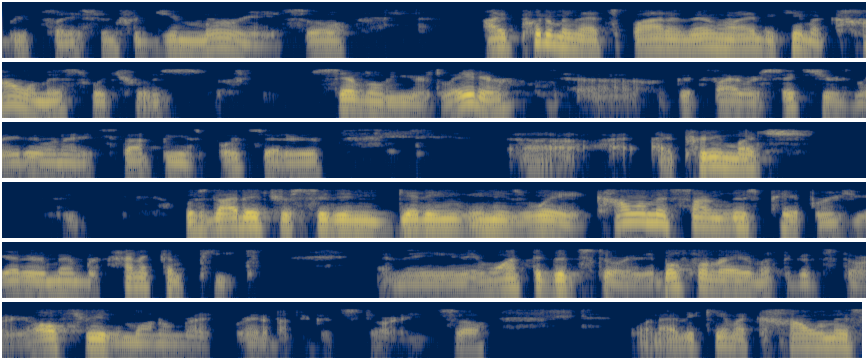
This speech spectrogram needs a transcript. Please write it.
replacement for Jim Murray. So I put him in that spot, and then when I became a columnist, which was several years later, uh, a good five or six years later, when I stopped being a sports editor, uh, I, I pretty much was not interested in getting in his way. Columnists on newspapers, you got to remember, kind of compete, and they they want the good story. They both want to write about the good story. All three of them want to write, write about the good story. So when I became a columnist,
